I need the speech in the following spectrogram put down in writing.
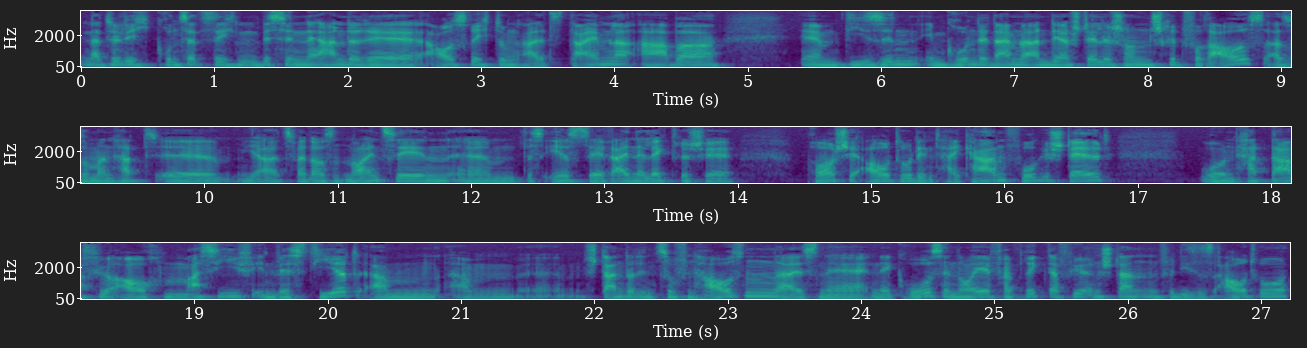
natürlich grundsätzlich ein bisschen eine andere Ausrichtung als Daimler, aber ähm, die sind im Grunde Daimler an der Stelle schon einen Schritt voraus. Also man hat äh, ja 2019 ähm, das erste rein elektrische Porsche-Auto, den Taycan, vorgestellt und hat dafür auch massiv investiert am, am ähm, Standort in Zuffenhausen. Da ist eine, eine große neue Fabrik dafür entstanden, für dieses Auto.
